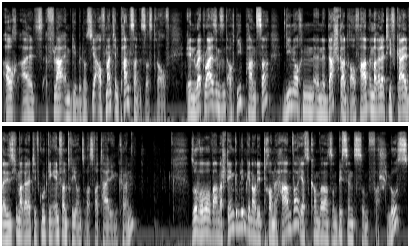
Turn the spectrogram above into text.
auch als FLA-MG benutzt. Ja, auf manchen Panzern ist das drauf. In Red Rising sind auch die Panzer, die noch eine Dashka drauf haben, immer relativ geil, weil die sich immer relativ gut gegen Infanterie und sowas verteidigen können. So, wo waren wir stehen geblieben? Genau, die Trommel haben wir. Jetzt kommen wir so ein bisschen zum Verschluss.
